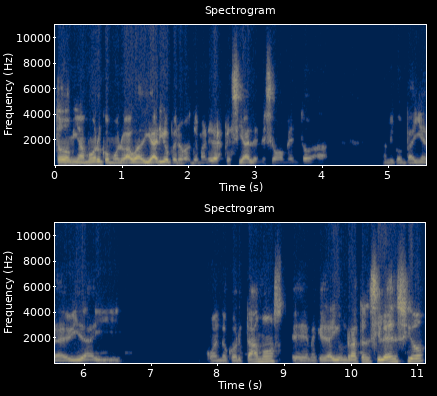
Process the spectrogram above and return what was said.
todo mi amor, como lo hago a diario, pero de manera especial en ese momento a, mi compañera de vida. Y cuando cortamos, eh, me quedé ahí un rato en silencio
